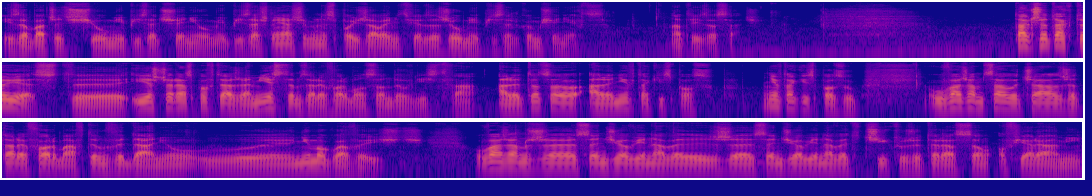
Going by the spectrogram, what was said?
i zobaczyć, czy się umie pisać, czy nie umie pisać. No ja się spojrzałem i twierdzę, że umie pisać, tylko mi się nie chce. Na tej zasadzie. Także tak to jest. I jeszcze raz powtarzam, jestem za reformą sądownictwa, ale to co, ale nie w taki sposób. Nie w taki sposób. Uważam cały czas, że ta reforma w tym wydaniu yy, nie mogła wyjść. Uważam, że sędziowie, nawet, że sędziowie, nawet ci, którzy teraz są ofiarami,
